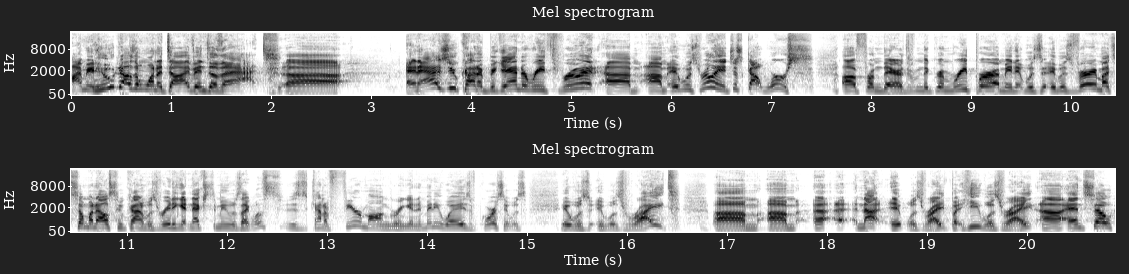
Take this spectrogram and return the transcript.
I mean, who doesn't want to dive into that? Uh, and as you kind of began to read through it, um, um, it was really, it just got worse uh, from there. From the Grim Reaper, I mean, it was, it was very much someone else who kind of was reading it next to me was like, well, this is kind of fear mongering. And in many ways, of course, it was, it was, it was right. Um, um uh, uh, not it was right, but he was right. Uh, and so,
